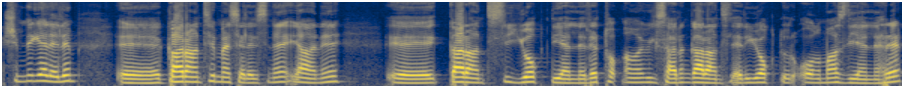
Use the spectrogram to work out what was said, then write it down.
Şimdi gelelim e, garanti meselesine yani e, garantisi yok diyenlere toplama bilgisayarın garantileri yoktur olmaz diyenlere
